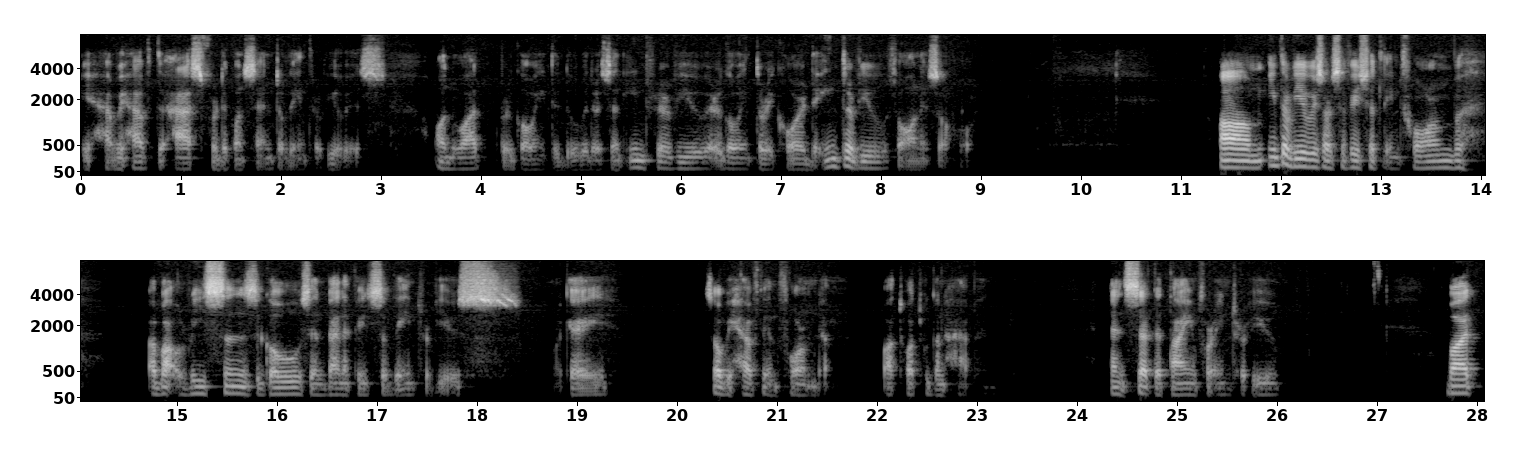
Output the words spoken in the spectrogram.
we have to ask for the consent of the interviewees on what we're going to do. Whether it's an interview, we're going to record the interview, so on and so forth. Um, interviewers are sufficiently informed about reasons, goals, and benefits of the interviews. Okay, so we have to inform them about what's going to happen and set the time for interview. But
